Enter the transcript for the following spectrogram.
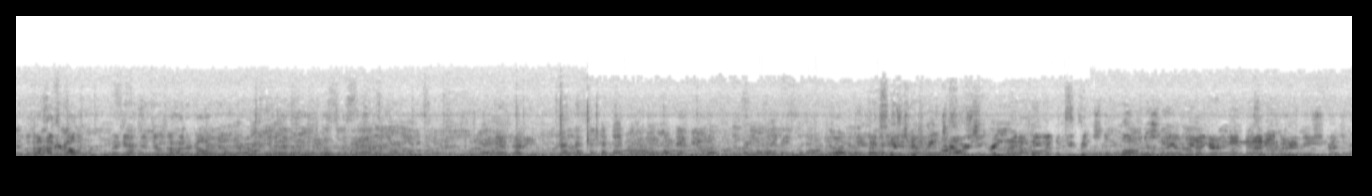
it was a hundred dollar, right here, if there was a hundred dollar bill it is between towers three and four that we reach the longest span of the journey. Stressful.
